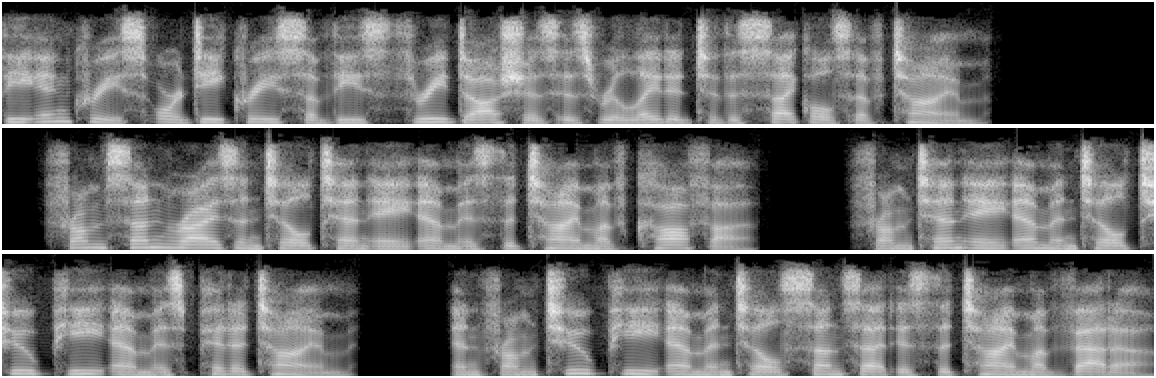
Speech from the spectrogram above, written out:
The increase or decrease of these three doshas is related to the cycles of time. From sunrise until 10 am is the time of Kapha, from 10 am until 2 pm is Pitta time, and from 2 pm until sunset is the time of Vata.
